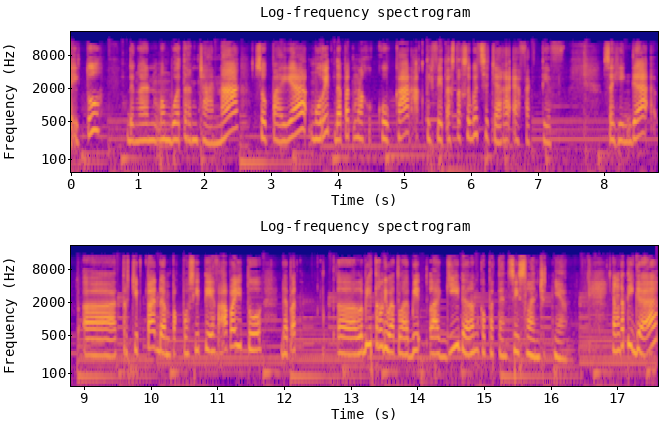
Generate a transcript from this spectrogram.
yaitu dengan membuat rencana supaya murid dapat melakukan aktivitas tersebut secara efektif. Sehingga uh, tercipta dampak positif. Apa itu? Dapat uh, lebih terlibat lebih lagi dalam kompetensi selanjutnya yang ketiga,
